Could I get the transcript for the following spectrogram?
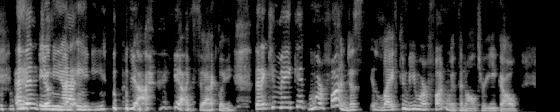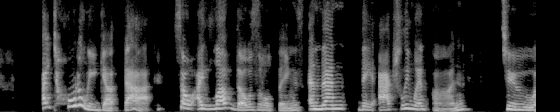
And then just amy on amy yeah yeah exactly that it can make it more fun just life can be more fun with an alter ego i totally get that so i love those little things and then they actually went on to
